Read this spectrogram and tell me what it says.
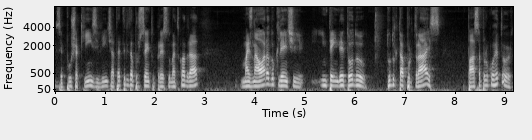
você puxa 15, 20, até 30% o preço do metro quadrado, mas na hora do cliente entender todo, tudo que está por trás, passa pelo corretor.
